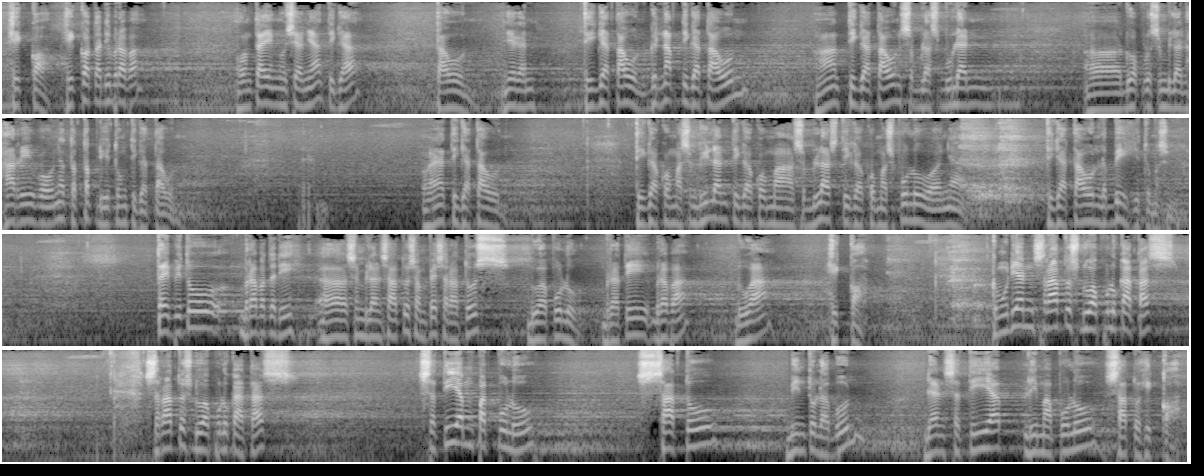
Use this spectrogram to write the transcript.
Hiko. Hiko tadi berapa? Unta yang usianya tiga tahun, ya kan? Tiga tahun, genap tiga tahun, tiga tahun sebelas bulan, eh, dua puluh sembilan hari, pokoknya tetap dihitung tiga tahun. Pokoknya tiga tahun. 3,9, 3,11, 3,10 pokoknya tiga tahun lebih gitu maksudnya. Taib itu berapa tadi? Uh, 91 sampai 120. Berarti berapa? Dua hikah. Kemudian 120 ke atas 120 ke atas setiap 40 satu bintu labun dan setiap 50 satu hikah.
